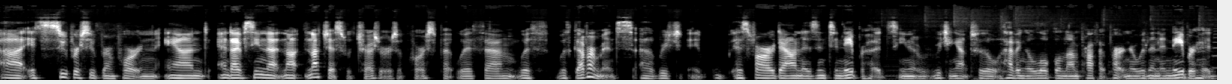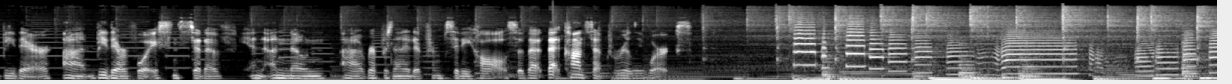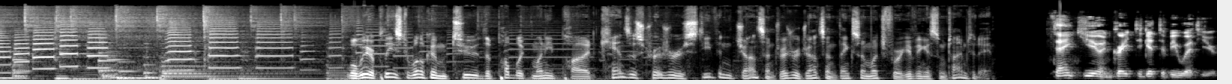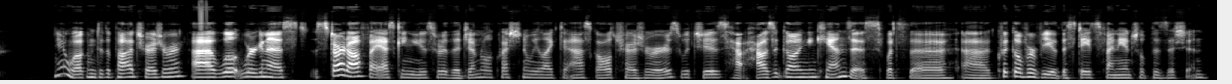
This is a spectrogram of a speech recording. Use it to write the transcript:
uh, it's super super important. And and i've seen that not not just with treasurers of course but with um, with with governments uh, reach as far down as into neighborhoods you know reaching out to having a local nonprofit partner within a neighborhood be their uh, be their voice instead of an unknown uh, representative from city hall. So that that concept really works Well, we are pleased to welcome to the Public Money Pod Kansas Treasurer Steven Johnson. Treasurer Johnson, thanks so much for giving us some time today. Thank you, and great to get to be with you. Yeah, welcome to the pod, Treasurer. Uh, well, we're going to st- start off by asking you sort of the general question we like to ask all treasurers, which is how, how's it going in Kansas? What's the uh, quick overview of the state's financial position?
